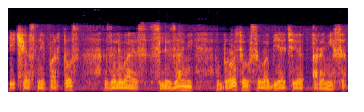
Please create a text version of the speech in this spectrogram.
и честный Портос, заливаясь слезами, бросился в объятия Арамиса.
